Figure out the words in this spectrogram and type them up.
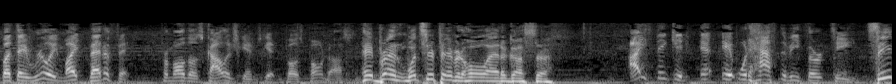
but they really might benefit from all those college games getting postponed, Austen. Hey, Brent, what's your favorite hole at Augusta? I think it it would have to be 13. See,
